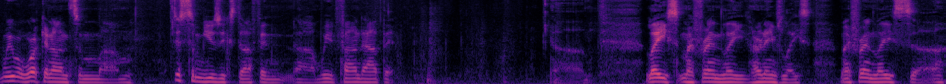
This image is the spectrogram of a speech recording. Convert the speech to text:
we were working on some um, just some music stuff, and uh, we had found out that uh, Lace, my friend Lace, her name's Lace. My friend Lace uh,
